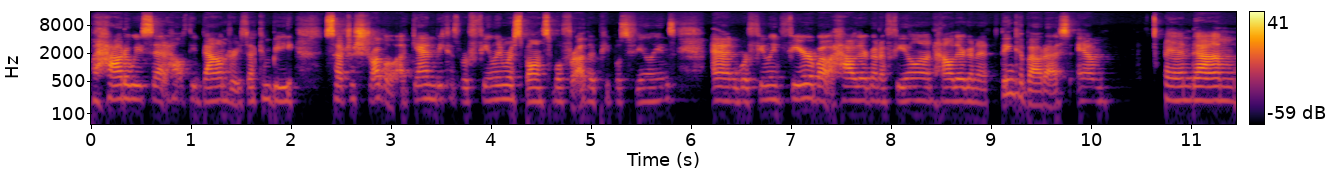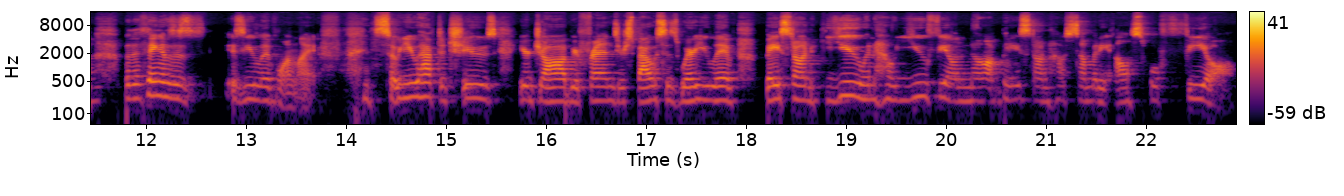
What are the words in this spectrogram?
but how do we set healthy boundaries? That can be such a struggle again because we're feeling responsible for other people's feelings and we're feeling fear about how they're going to feel and how they're going to think about us and and um but the thing is is is you live one life. So you have to choose your job, your friends, your spouses, where you live based on you and how you feel, not based on how somebody else will feel.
